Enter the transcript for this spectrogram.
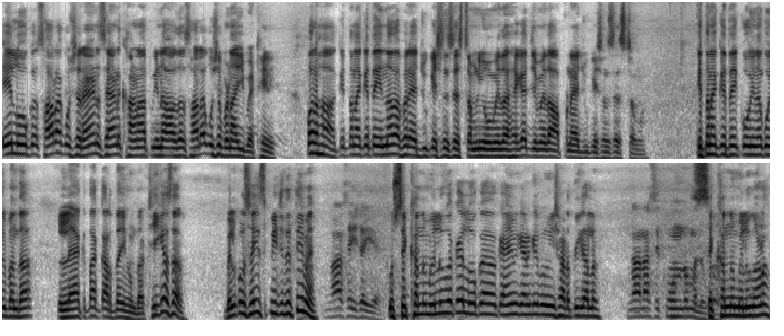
ਇਹ ਲੋਕ ਸਾਰਾ ਕੁਝ ਰਹਿਣ ਸਹਿਣ ਖਾਣਾ ਪੀਣਾ ਆਪਦਾ ਸਾਰਾ ਕੁਝ ਬਣਾਈ ਬੈਠੇ ਨੇ। ਪਰ ਹਾਂ ਕਿਤੇ ਕਿਤੇ ਇਹਨਾਂ ਦਾ ਫਿਰ ਐਜੂਕੇਸ਼ਨ ਸਿਸਟਮ ਨਹੀਂ ਉਵੇਂ ਦਾ ਹੈਗਾ ਜਿਵੇਂ ਦਾ ਆਪਣਾ ਐਜੂਕੇਸ਼ਨ ਸਿਸਟਮ ਆ। ਕਿਤੇ ਕਿਤੇ ਕੋਈ ਨਾ ਕੋਈ ਬੰਦਾ ਲੈਕ ਤਾਂ ਕਰਦਾ ਹੀ ਹੁੰਦਾ। ਠੀਕ ਹੈ ਸਰ ਬਿਲਕੁਲ ਸਹੀ ਸਪੀਚ ਦਿੱਤੀ ਮੈਂ? ਹਾਂ ਸਹੀ ਸਹੀ ਹੈ। ਕੁਝ ਸਿੱਖਣ ਨੂੰ ਮਿਲੂਗਾ ਕਿ ਲੋਕ ਕਹਿ ਵੀ ਕਹਿਣਗੇ ਵੀ ਛੱਡਤੀ ਗੱਲ? ਨਾ ਨਾ ਸਿੱਖਣ ਨੂੰ ਮਿਲੂਗਾ। ਸਿੱਖਣ ਨੂੰ ਮਿਲੂਗਾ ਨਾ?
